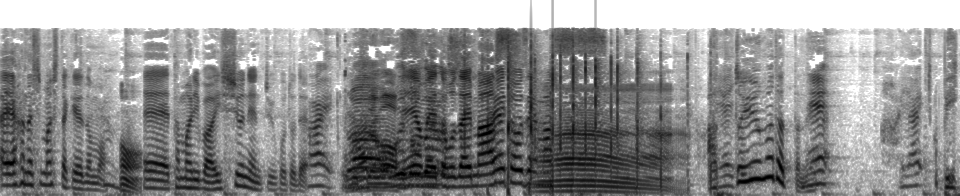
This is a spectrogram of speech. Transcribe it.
えー話しましたけれども、うん。えーたまりバー1周年ということで、おめでとうございます。ありがとうございます。ああっという間だったね。ね。早い。びっ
